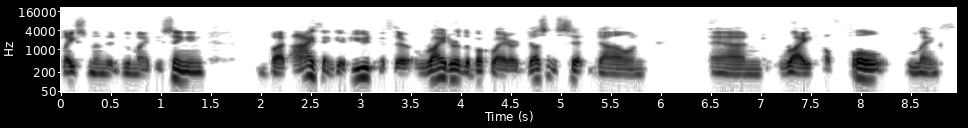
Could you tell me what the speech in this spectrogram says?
placement and who might be singing. But I think if you, if the writer, the book writer, doesn't sit down and write a full length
